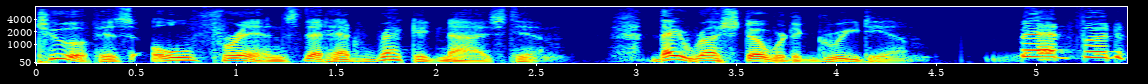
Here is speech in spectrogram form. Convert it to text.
two of his old friends that had recognized him. They rushed over to greet him. "Bedford,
